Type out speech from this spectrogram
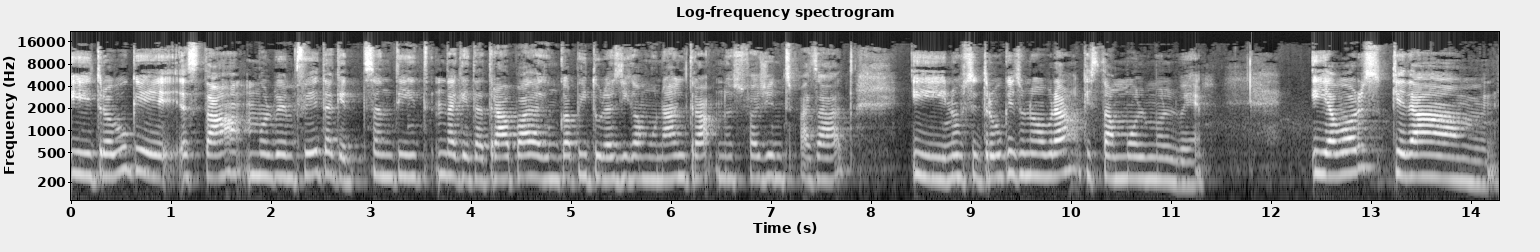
i trobo que està molt ben fet aquest sentit de que t'atrapa, capítol es lliga amb un altre, no es fa gens pesat i no sé, trobo que és una obra que està molt, molt bé. I llavors queda um,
